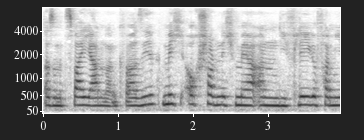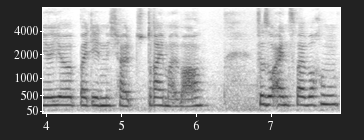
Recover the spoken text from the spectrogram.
also mit zwei Jahren dann quasi, mich auch schon nicht mehr an die Pflegefamilie, bei denen ich halt dreimal war, für so ein, zwei Wochen,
